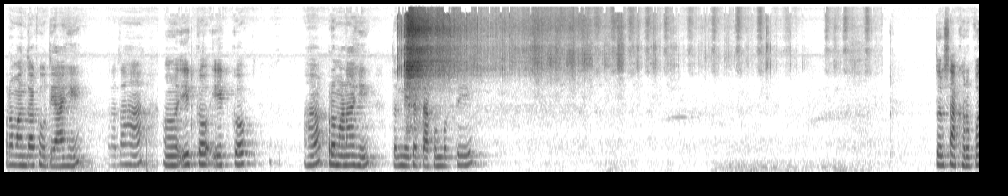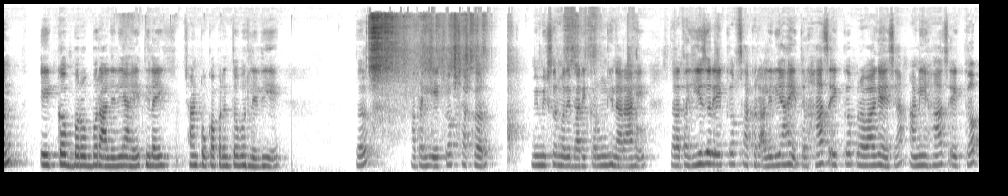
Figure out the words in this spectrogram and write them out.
प्रमाण दाखवते आहे. तर आता हा एक क एक कप हा प्रमाण आहे. तर मी याच्यात टाकून बघते. तर साखर पण एक कप बरोबर आलेली आहे. तिलाही छान टोकापर्यंत भरलेली आहे. तर आता ही एक कप साखर मी मिक्सरमध्ये बारीक करून घेणार आहे. तर आता ही जर एक कप साखर आलेली आहे तर हाच एक कप रवा घ्यायचा आणि हाच एक कप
